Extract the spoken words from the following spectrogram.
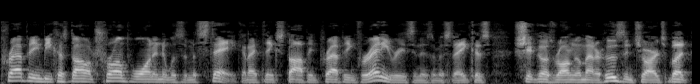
prepping because Donald Trump won and it was a mistake. And I think stopping prepping for any reason is a mistake because shit goes wrong no matter who's in charge. But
